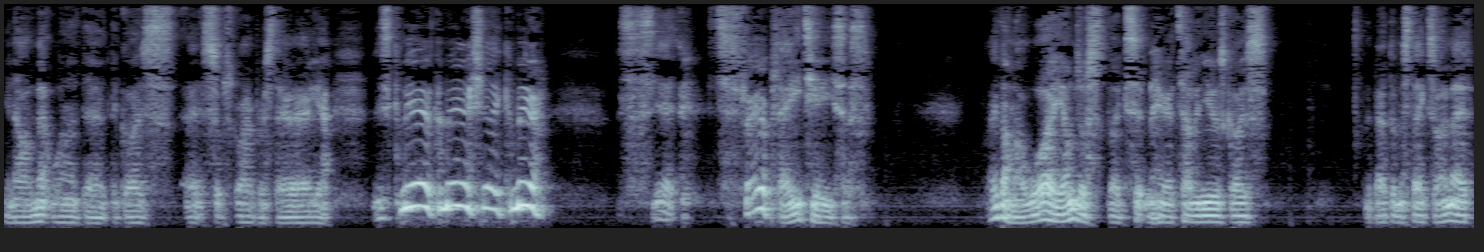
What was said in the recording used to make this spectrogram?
You know, I met one of the, the guys, uh, subscribers there earlier. He said, come here, come here, Shay, come here. Says, yeah, it's fair play to you, he says. I don't know why, I'm just like sitting here telling you guys about the mistakes I made.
